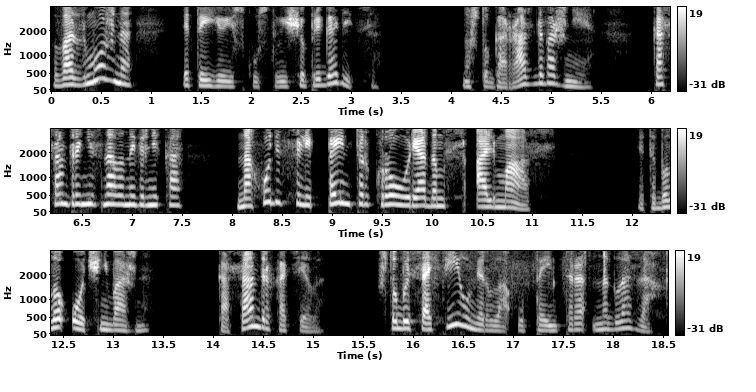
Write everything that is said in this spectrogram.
Возможно, это ее искусство еще пригодится. Но что гораздо важнее, Кассандра не знала наверняка, находится ли Пейнтер Кроу рядом с Альмаас. Это было очень важно. Кассандра хотела, чтобы София умерла у Пейнтера на глазах.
